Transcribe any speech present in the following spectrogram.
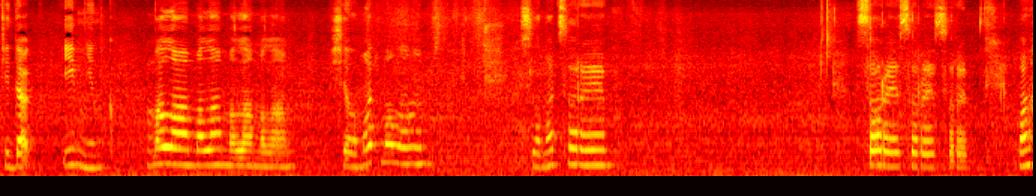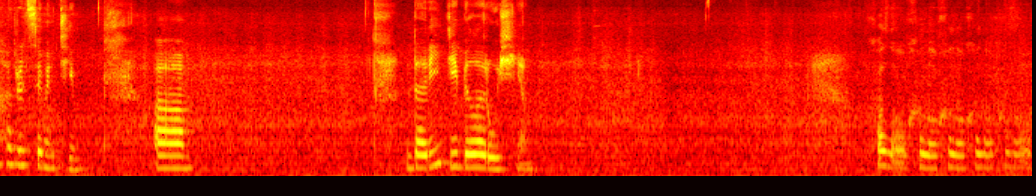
Tidak evening. Malam, malam, malam, malam. Selamat malam. Selamat sore. Sore, sore, sore. 170. Um, Дарите Белоруссия. Hello, hello, hello, hello, hello.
